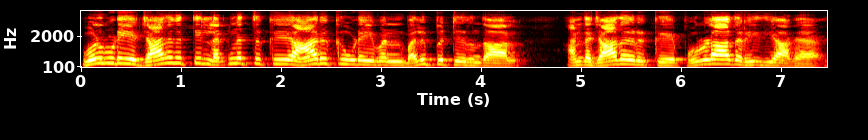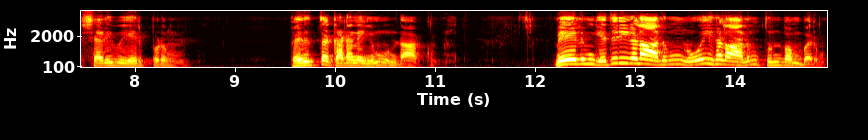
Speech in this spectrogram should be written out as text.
ஒருவருடைய ஜாதகத்தில் லக்னத்துக்கு ஆறுக்கு உடையவன் வலுப்பெற்று இருந்தால் அந்த ஜாதகருக்கு பொருளாதார ரீதியாக சரிவு ஏற்படும். பெருத்த கடனையும் உண்டாக்கும். மேலும் எதிரிகளாலும் நோய்களாலும் துன்பம் வரும்.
